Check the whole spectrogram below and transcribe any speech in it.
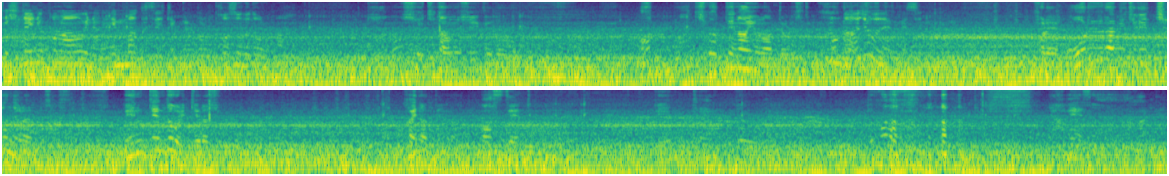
で左にこの青いのが円マークついてるからこの高速道路が。楽しいっちゃ楽しいけどあ間違ってないよなって俺ちょっとうん大丈夫だよ別にこれオール裏道で行っちゃうんじゃないの弁天通りっていうらしいよ書いてあったよバス停弁天通りどこだろうやべえぞわかんねえ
